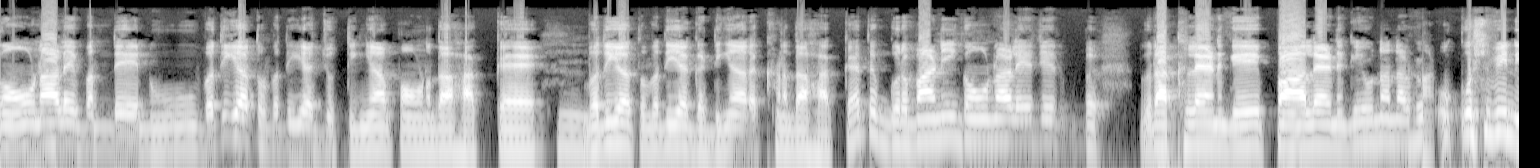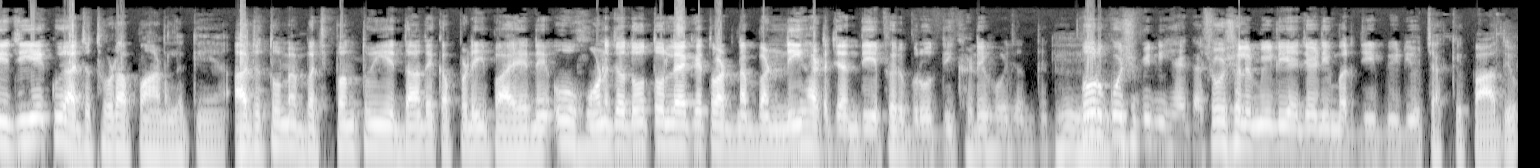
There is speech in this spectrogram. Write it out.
ਗਾਉਣ ਵਾਲੇ ਬੰਦੇ ਨੂੰ ਵਧੀਆ ਤੋਂ ਵਧੀਆ ਜੁੱਤੀਆਂ ਪਾਉਣ ਦਾ ਹੱਕ ਹੈ ਵਧੀਆ ਤੋਂ ਵਧੀਆ ਗੱਡੀਆਂ ਰੱਖਣ ਦਾ ਹੱਕ ਹੈ ਤੇ ਗੁਰਬਾਣੀ ਗਾਉਣ ਵਾਲੇ ਜੇ ਰੱਖ ਲੈਣਗੇ ਪਾ ਲੈਣਗੇ ਉਹਨਾਂ ਨਾਲ ਉਹ ਕੁਝ ਵੀ ਨਹੀਂ ਜੀ ਇਹ ਕੋਈ ਅੱਜ ਥੋੜਾ ਪਾਣ ਲੱਗੇ ਆ। ਅੱਜ ਤੋਂ ਮੈਂ ਬਚਪਨ ਤੋਂ ਹੀ ਇਦਾਂ ਦੇ ਕੱਪੜੇ ਹੀ ਪਾਏ ਨੇ। ਉਹ ਹੁਣ ਜਦੋਂ ਤੋਂ ਲੈ ਕੇ ਤੁਹਾਡੇ ਨਾਲ ਬਣਨੀ ਹਟ ਜਾਂਦੀ ਹੈ ਫਿਰ ਵਿਰੋਧੀ ਖੜੇ ਹੋ ਜਾਂਦੇ ਨੇ। ਹੋਰ ਕੁਝ ਵੀ ਨਹੀਂ ਹੈਗਾ। ਸੋਸ਼ਲ ਮੀਡੀਆ ਜਿਹੜੀ ਮਰਜ਼ੀ ਵੀਡੀਓ ਚੱਕ ਕੇ ਪਾ ਦਿਓ।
